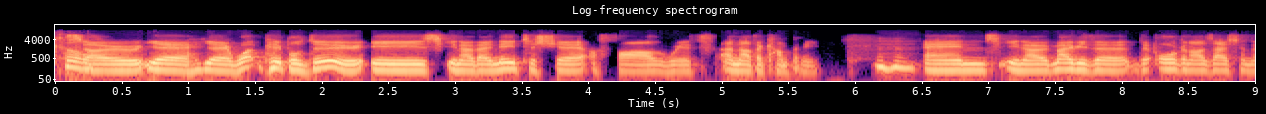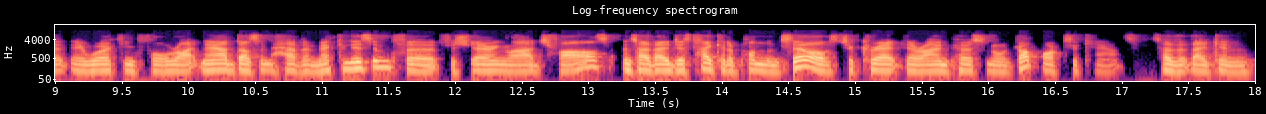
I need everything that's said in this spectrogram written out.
cool. So, yeah, yeah, what people do is, you know, they need to share a file with another company. Mm-hmm. And you know maybe the the organization that they're working for right now doesn't have a mechanism for for sharing large files, and so they just take it upon themselves to create their own personal Dropbox accounts so that they can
